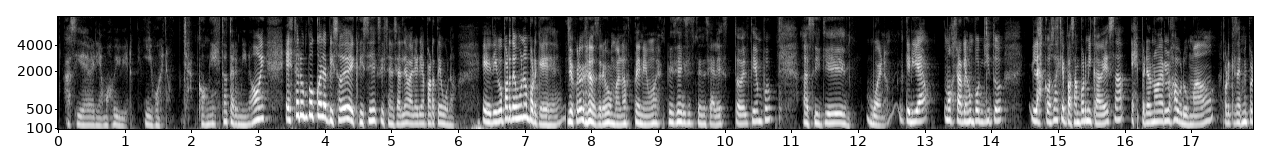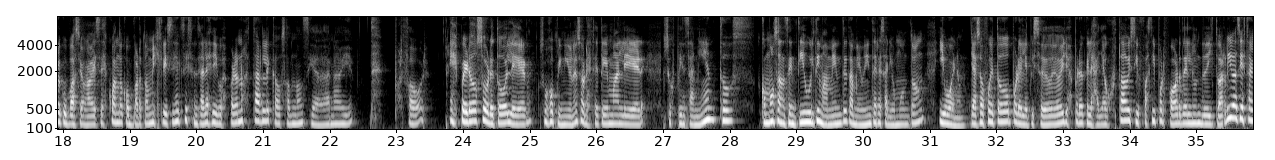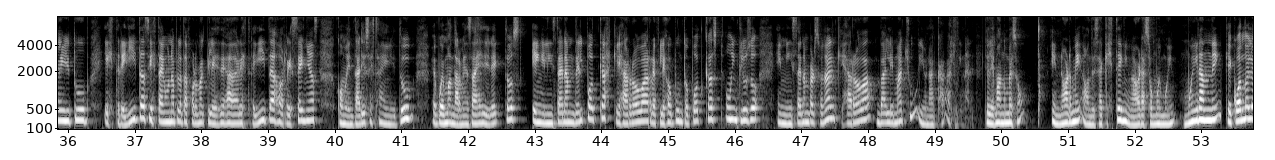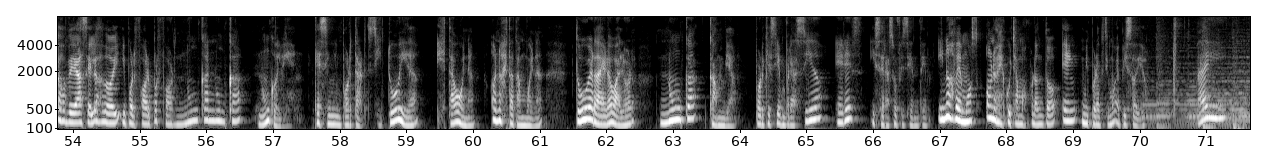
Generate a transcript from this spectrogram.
Así deberíamos vivir. Y bueno, ya con esto terminó hoy. Este era un poco el episodio de Crisis Existencial de Valeria, parte 1. Eh, digo parte 1 porque yo creo que los seres humanos tenemos crisis existenciales todo el tiempo. Así que, bueno, quería mostrarles un poquito las cosas que pasan por mi cabeza. Espero no haberlos abrumado, porque esa es mi preocupación. A veces cuando comparto mis crisis existenciales digo, espero no estarle causando ansiedad a nadie. por favor. Espero sobre todo leer sus opiniones sobre este tema, leer sus pensamientos, cómo se han sentido últimamente, también me interesaría un montón. Y bueno, ya eso fue todo por el episodio de hoy. Yo espero que les haya gustado y si fue así, por favor, denle un dedito arriba si están en YouTube, estrellitas si están en una plataforma que les deja dar estrellitas o reseñas, comentarios si están en YouTube. Me pueden mandar mensajes directos en el Instagram del podcast, que es arroba reflejo.podcast, o incluso en mi Instagram personal, que es arroba valemachu y una K al final. Yo les mando un beso enorme a donde sea que estén y un abrazo muy, muy, muy grande. Que cuando los vea se los doy y por favor, por favor, nunca, nunca, nunca olviden que sin importar si tu vida está buena o no está tan buena, tu verdadero valor nunca cambia. porque siempre has sido, eres y serás suficiente. Y nos vemos o nos escuchamos pronto en mi próximo episodio. Bye.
